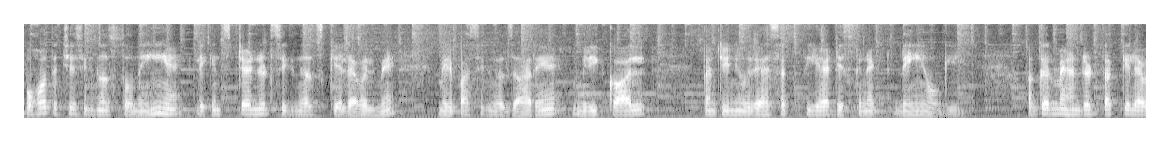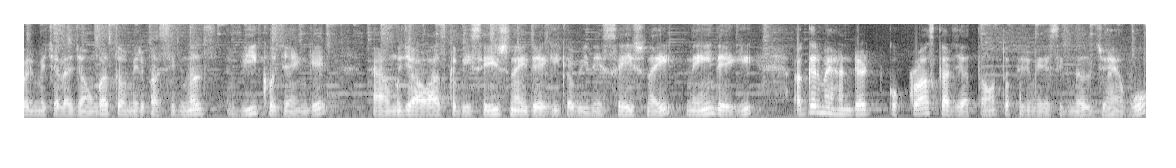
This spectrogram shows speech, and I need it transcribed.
बहुत अच्छे सिग्नल्स तो नहीं हैं लेकिन स्टैंडर्ड सिग्नल्स के लेवल में मेरे पास सिग्नल्स आ रहे हैं। मेरी कॉल कंटिन्यू रह सकती है डिस्कनेक्ट नहीं होगी। अगर मैं 100 तक के लेवल में चला जाऊँगा तो मेरे पास सिग्नल्स वीक हो जाएँगे। आ, मुझे आवाज़ कभी सही सुनाई देगी कभी सही सुनाई नहीं देगी। अगर मैं 100 को क्रॉस कर जाता हूँ तो फिर मेरे सिग्नल्स जो हैं वो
